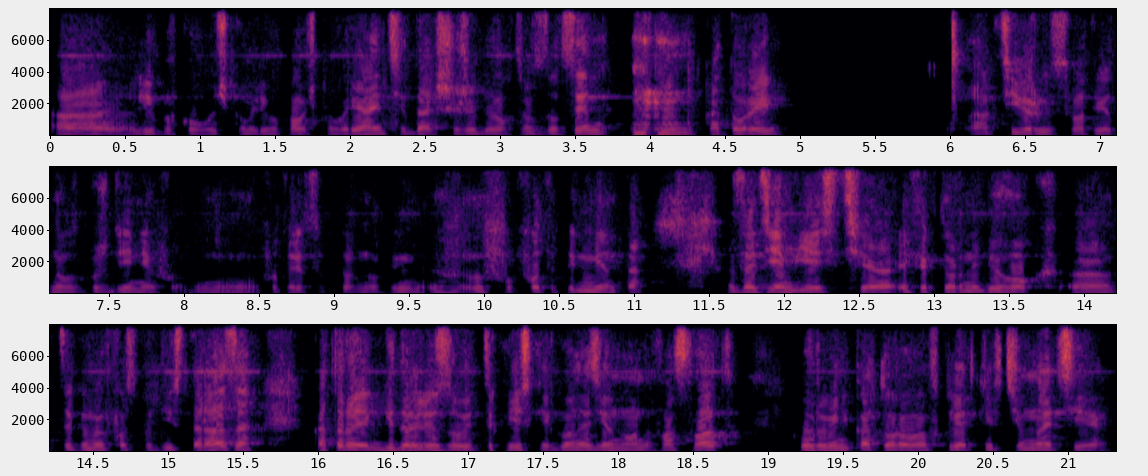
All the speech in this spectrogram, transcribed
либо в ковочком, либо в палочковом варианте. Дальше же белок трансдуцин, который активируется в ответ на возбуждение фоторецепторного фотопигмента. Затем есть э, эффекторный белок э, ЦГМ-фосфодиэстераза, который гидролизует циклический гуаноземный монофосфат, уровень которого в клетке в темноте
